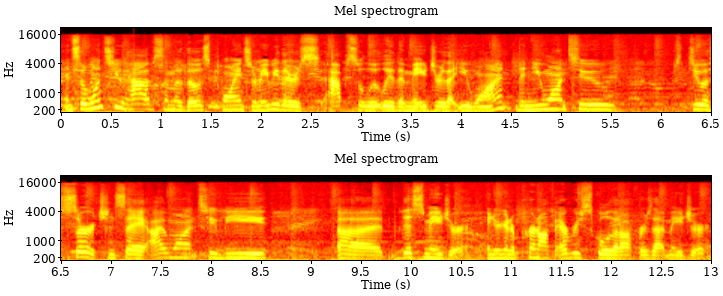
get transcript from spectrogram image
And so once you have some of those points or maybe there's absolutely the major that you want, then you want to do a search and say I want to be uh, this major and you're going to print off every school that offers that major.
